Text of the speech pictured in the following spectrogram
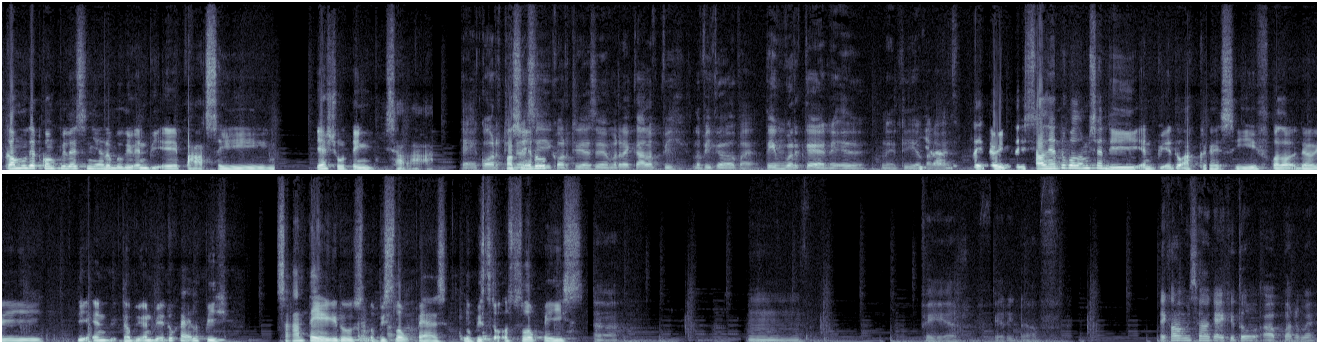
kamu lihat kompilasinya WNBA passing. Ya shooting bisa lah kayak koordinasi tuh- koordinasi mereka lebih lebih ke apa ya? Teamwork ya nih nih di apa Iya. dari misalnya tuh kalau misalnya di NBA itu agresif kalau dari di WNBA itu kayak lebih santai gitu lebih slow pace lebih slow, slow pace. Hmm. Fair fair enough. Eh kalau misalnya kayak gitu apa namanya?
